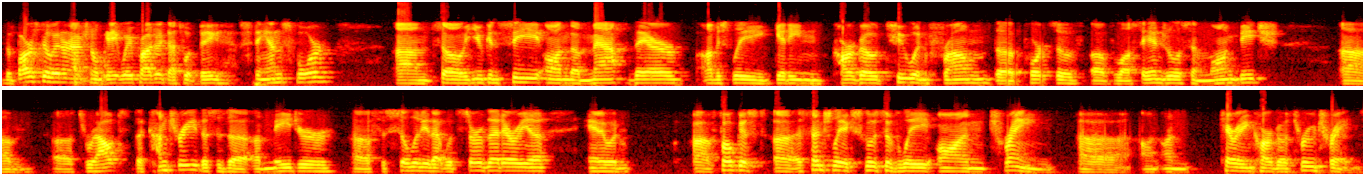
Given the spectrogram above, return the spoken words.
the Barstow International Gateway Project, that's what BIG stands for. Um, so you can see on the map there, obviously getting cargo to and from the ports of, of Los Angeles and Long Beach um, uh, throughout the country. This is a, a major uh, facility that would serve that area, and it would uh, focus uh, essentially exclusively on train, uh, on, on carrying cargo through trains.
